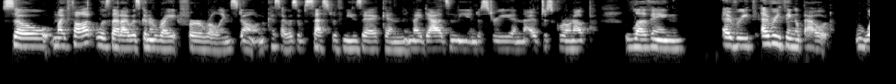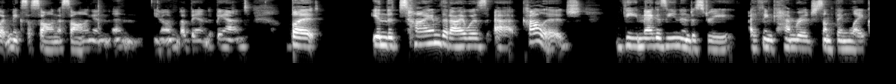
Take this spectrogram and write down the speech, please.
So my thought was that I was going to write for Rolling Stone because I was obsessed with music and my dad's in the industry and I've just grown up loving every everything about what makes a song a song and and you know a band a band. But in the time that I was at college, the magazine industry, I think, hemorrhaged something like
